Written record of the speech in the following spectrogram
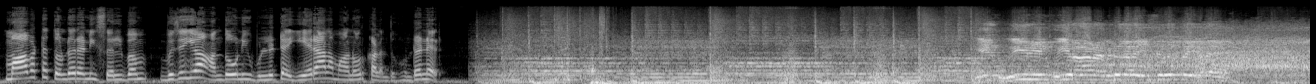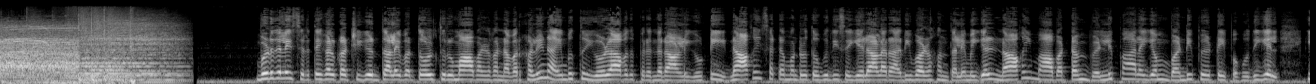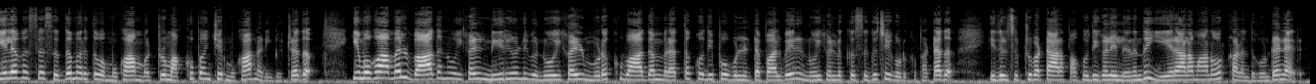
மாவட்ட தொண்டரணி செல்வம் விஜயா அந்தோணி உள்ளிட்ட ஏராளமானோர் கலந்து கொண்டனர். என் உயிரின் உயிரான விடுதலை சிறுத்தைகளை விடுதலை சிறுத்தைகள் கட்சியின் தலைவர் தொல் திருமாவளவன் அவர்களின் ஐம்பத்து ஏழாவது பிறந்த நாளையொட்டி நாகை சட்டமன்ற தொகுதி செயலாளர் அறிவழகன் தலைமையில் நாகை மாவட்டம் வெள்ளிப்பாளையம் வண்டிப்பேட்டை பகுதியில் இலவச சித்த மருத்துவ முகாம் மற்றும் அக்குபஞ்சர் முகாம் நடைபெற்றது. இம்முகாமில் வாத நோய்கள் நீரிழிவு நோய்கள் முடக்குவாதம் இரத்த கொதிப்பு உள்ளிட்ட பல்வேறு நோய்களுக்கு சிகிச்சை கொடுக்கப்பட்டது. இதில் சுற்றுவட்டார பகுதிகளில் இருந்து ஏராளமானோர் கலந்து கொண்டனர்.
